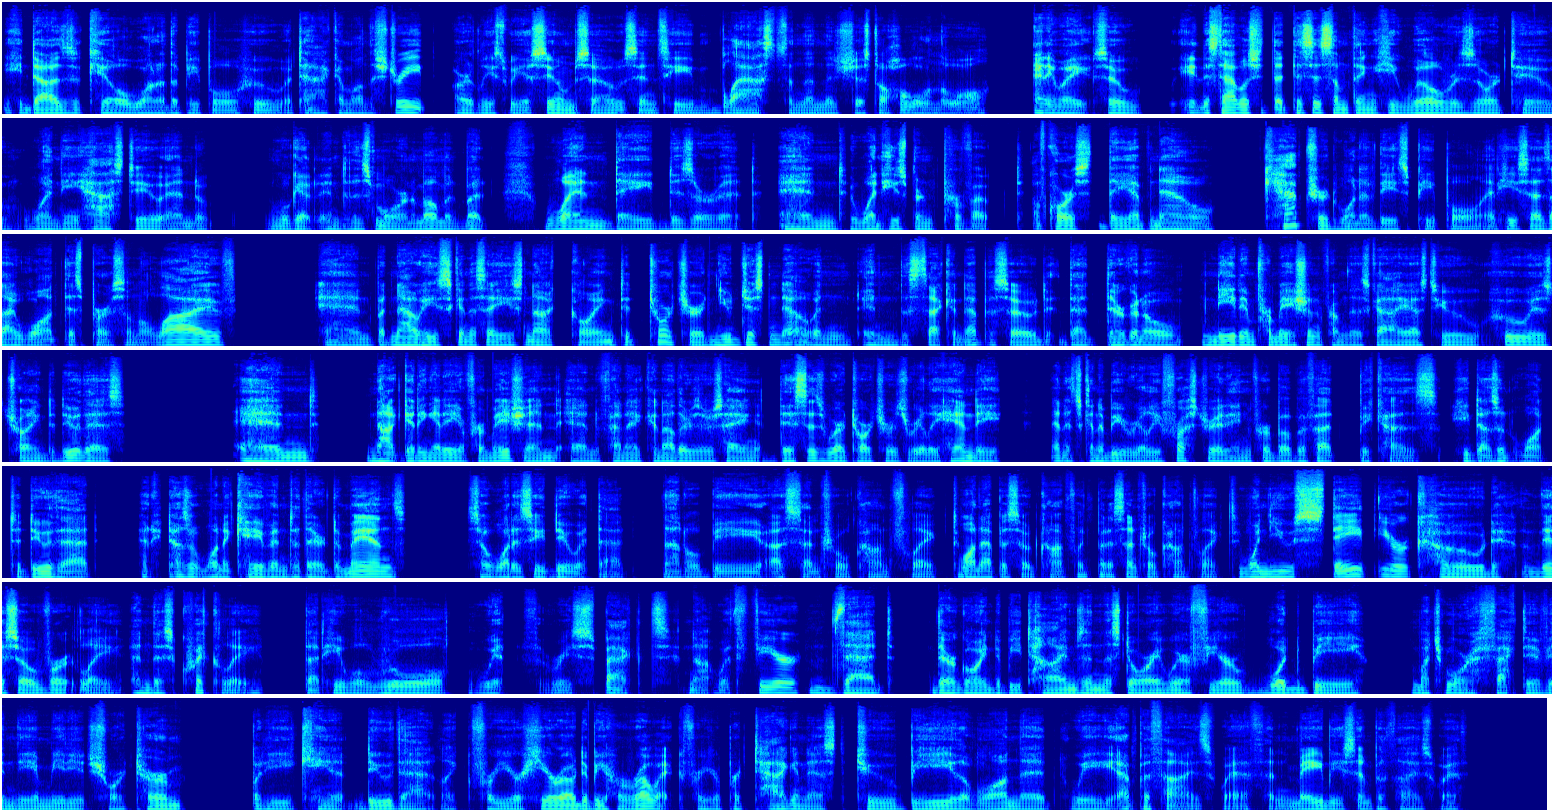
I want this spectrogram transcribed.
he does kill one of the people who attack him on the street, or at least we assume so, since he blasts and then there's just a hole in the wall. Anyway, so it established that this is something he will resort to when he has to, and we'll get into this more in a moment, but when they deserve it and when he's been provoked. Of course, they have now captured one of these people, and he says, I want this person alive and but now he's going to say he's not going to torture and you just know in in the second episode that they're going to need information from this guy as to who is trying to do this and not getting any information and Fennec and others are saying this is where torture is really handy and it's going to be really frustrating for Boba Fett because he doesn't want to do that and he doesn't want to cave into their demands so what does he do with that That'll be a central conflict, one episode conflict, but a central conflict. When you state your code this overtly and this quickly, that he will rule with respect, not with fear, that there are going to be times in the story where fear would be much more effective in the immediate short term, but he can't do that. Like for your hero to be heroic, for your protagonist to be the one that we empathize with and maybe sympathize with,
